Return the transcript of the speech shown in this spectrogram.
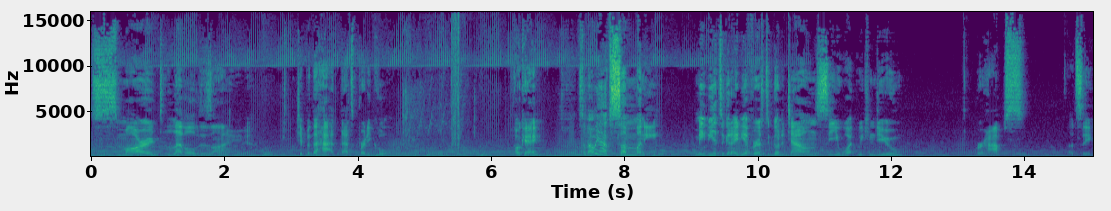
Smart level design. Tip of the hat. That's pretty cool. Okay. So now we have some money. Maybe it's a good idea for us to go to town, see what we can do. Perhaps. Let's see.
